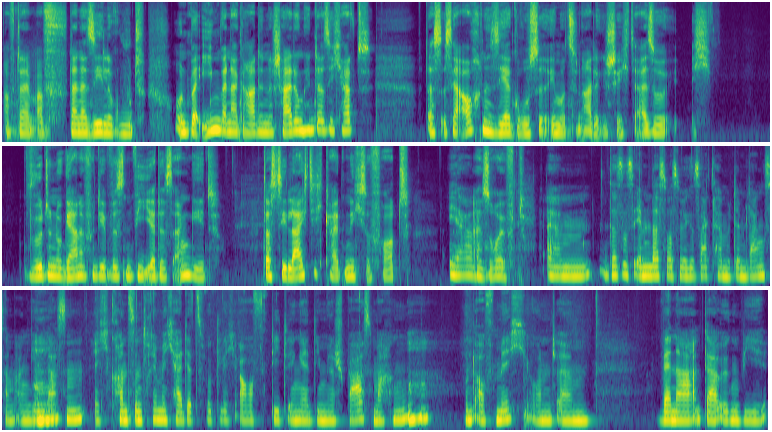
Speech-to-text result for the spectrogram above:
auf, dein, auf deiner Seele ruht. Und bei ihm, wenn er gerade eine Scheidung hinter sich hat, das ist ja auch eine sehr große emotionale Geschichte. Also ich würde nur gerne von dir wissen, wie ihr das angeht. Dass die Leichtigkeit nicht sofort ja. ersäuft. Ähm, das ist eben das, was wir gesagt haben mit dem langsam angehen mhm. lassen. Ich konzentriere mich halt jetzt wirklich auf die Dinge, die mir Spaß machen mhm. und auf mich. Und ähm, wenn er da irgendwie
